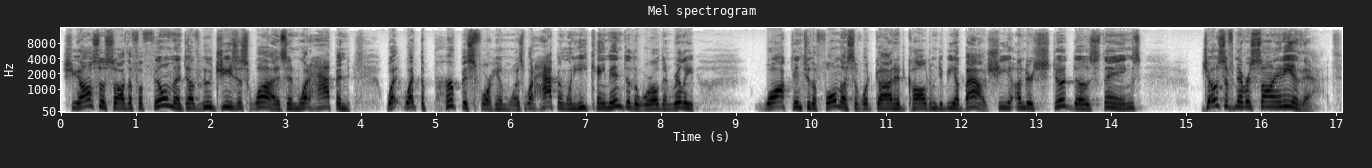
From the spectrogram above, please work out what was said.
she also saw the fulfillment of who Jesus was and what happened, what, what the purpose for him was, what happened when he came into the world and really walked into the fullness of what God had called him to be about. She understood those things. Joseph never saw any of that.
